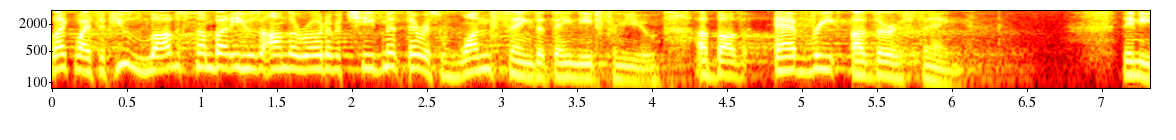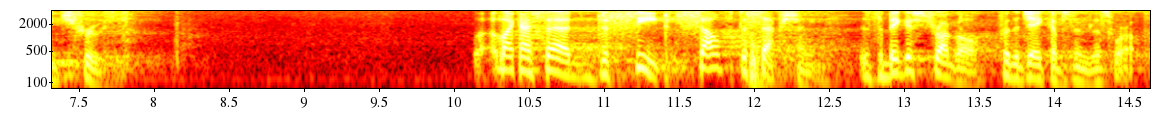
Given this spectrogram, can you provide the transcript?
Likewise, if you love somebody who's on the road of achievement, there is one thing that they need from you above every other thing. They need truth. Like I said, deceit, self deception is the biggest struggle for the Jacobs in this world.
